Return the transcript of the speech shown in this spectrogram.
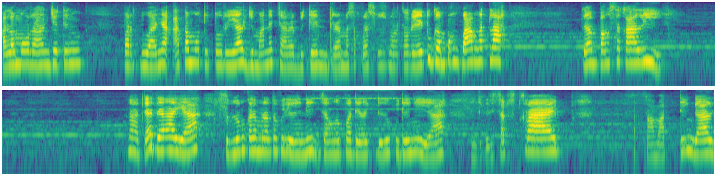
kalau mau lanjutin part 2 nya atau mau tutorial gimana cara bikin drama khusus tutorial itu gampang banget lah. Gampang sekali nah dadah ya. Sebelum kalian menonton video ini jangan lupa di like dulu videonya ya. Dan juga di subscribe selamat tinggal.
